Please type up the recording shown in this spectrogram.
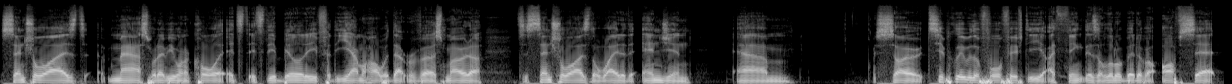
Centralized mass, whatever you want to call it, it's it's the ability for the Yamaha with that reverse motor to centralize the weight of the engine. Um, so typically with a 450, I think there's a little bit of an offset,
